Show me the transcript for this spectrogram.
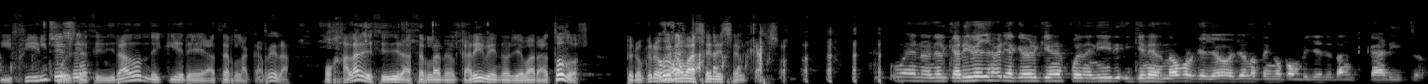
Y, Phil pues decidirá dónde quiere hacer la carrera. Ojalá decidiera hacerla en el Caribe y nos llevara a todos, pero creo que no va a ser ese el caso. Bueno, en el Caribe ya habría que ver quiénes pueden ir y quiénes no, porque yo, yo no tengo para un billete tan carito.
